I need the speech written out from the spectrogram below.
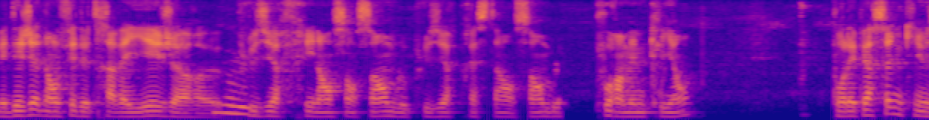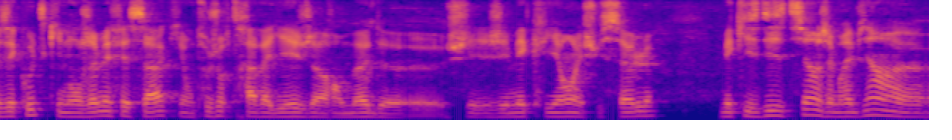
Mais déjà dans le fait de travailler genre mmh. plusieurs freelances ensemble ou plusieurs prestats ensemble pour un même client pour les personnes qui nous écoutent, qui n'ont jamais fait ça, qui ont toujours travaillé genre en mode euh, j'ai mes clients et je suis seul, mais qui se disent tiens j'aimerais bien euh,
